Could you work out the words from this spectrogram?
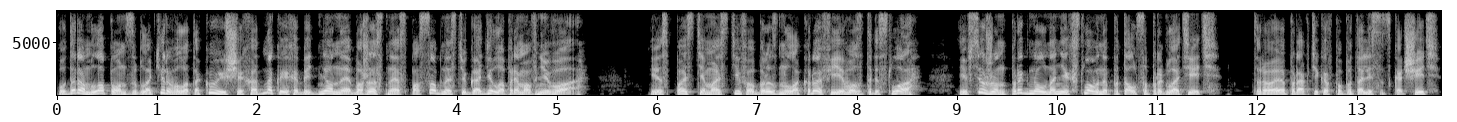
Ударом лапы он заблокировал атакующих, однако их объединенная божественная способность угодила прямо в него. Из пасти мастифа брызнула кровь и его затрясло, и все же он прыгнул на них, словно пытался проглотить. Трое практиков попытались отскочить,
